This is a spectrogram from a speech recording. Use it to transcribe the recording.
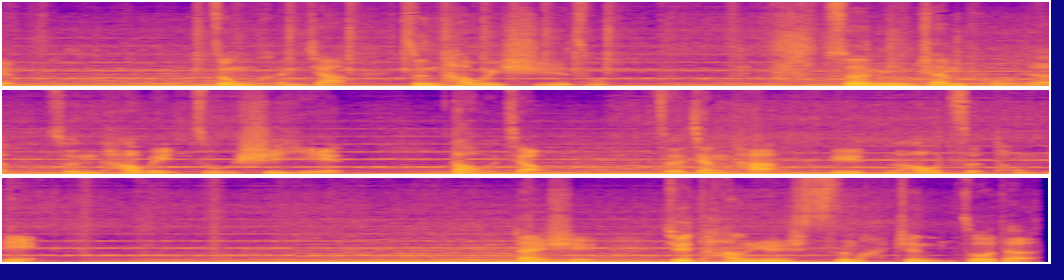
人，纵横家尊他为始祖，算命占卜的尊他为祖师爷，道教则将他与老子同列。但是，据唐人司马真做的《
